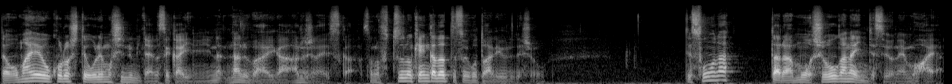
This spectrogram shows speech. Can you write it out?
だお前を殺して俺も死ぬみたいな世界になる場合があるじゃないですか。その普通の喧嘩だってそういうことあり得るでしょ。でそうなったらもうしょうがないんですよねもはや。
